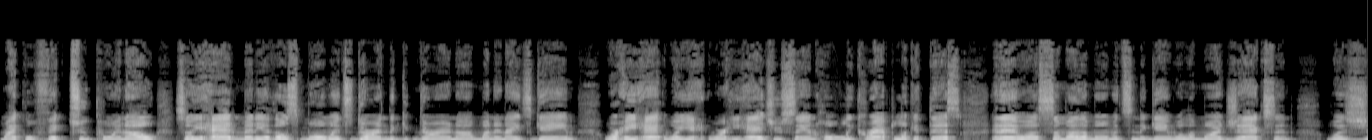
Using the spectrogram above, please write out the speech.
Michael Vick 2.0. So he had many of those moments during the during uh, Monday night's game where he had where you where he had you saying, "Holy crap, look at this!" And then there was some other moments in the game where Lamar Jackson was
